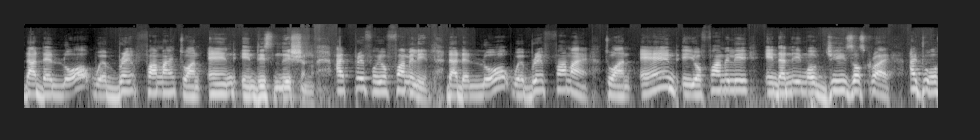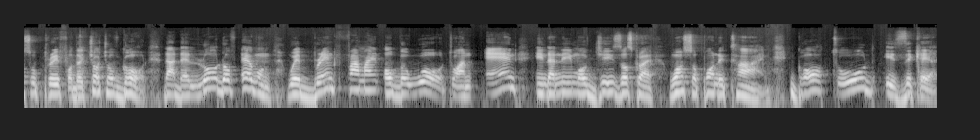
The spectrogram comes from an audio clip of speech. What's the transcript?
that the Lord will bring famine to an end in this nation. I pray for your family that the Lord will bring famine to an end in your family in the name of Jesus Christ. I do also pray for the church of God that the Lord of heaven will bring famine of the world to an end in the name of Jesus Christ. Once upon a time, God told Ezekiel,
